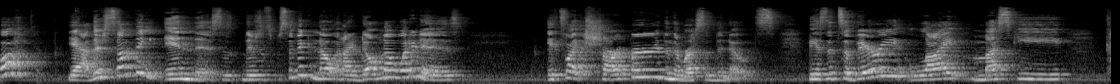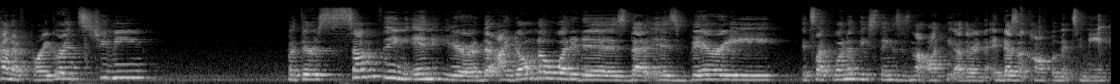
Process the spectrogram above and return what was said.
oh, yeah, there's something in this. There's a specific note and I don't know what it is. It's like sharper than the rest of the notes because it's a very light, musky kind of fragrance to me but there's something in here that I don't know what it is that is very, it's like one of these things is not like the other and it doesn't compliment to me.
